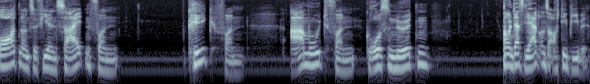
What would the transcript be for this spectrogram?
Orten und zu vielen Zeiten von Krieg, von Armut, von großen Nöten. Und das lehrt uns auch die Bibel.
